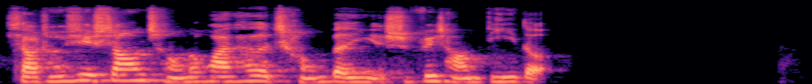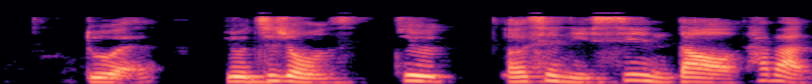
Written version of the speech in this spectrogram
小程序商城的话，它的成本也是非常低的。对，就这种，就而且你吸引到他，把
